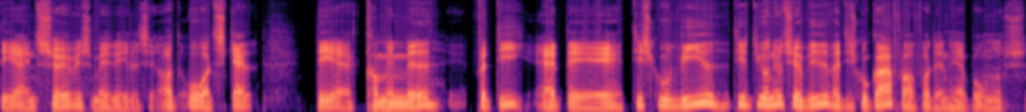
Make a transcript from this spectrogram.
det er en servicemeddelelse, og ordet skal, det er kommet med, fordi at øh, de skulle vide, de, de var nødt til at vide, hvad de skulle gøre for at få den her bonus.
